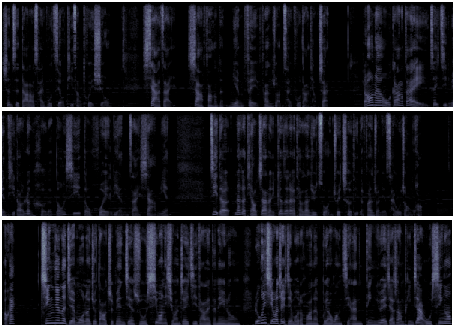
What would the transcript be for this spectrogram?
甚至达到财富自由、提早退休，下载下方的免费翻转财富大挑战。然后呢，我刚刚在这一集里面提到任何的东西都会连在下面。记得那个挑战呢，你跟着那个挑战去做，你就会彻底的翻转你的财务状况。OK，今天的节目呢就到这边结束。希望你喜欢这一集带来的内容。如果你喜欢这个节目的话呢，不要忘记按订阅加上评价五星哦，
